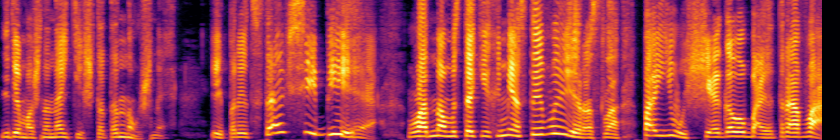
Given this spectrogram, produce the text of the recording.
где можно найти что-то нужное. И представь себе, в одном из таких мест и выросла поющая голубая трава.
